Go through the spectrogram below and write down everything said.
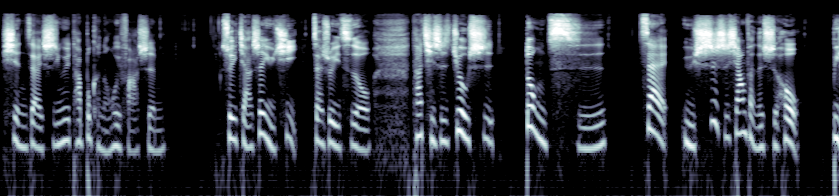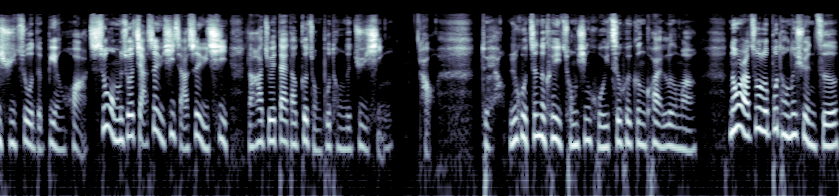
现在式，因为它不可能会发生。所以假设语气再说一次哦，它其实就是动词在与事实相反的时候必须做的变化。只是我们说假设语气，假设语气，然后它就会带到各种不同的句型。好，对啊，如果真的可以重新活一次，会更快乐吗？Nora 做了不同的选择，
